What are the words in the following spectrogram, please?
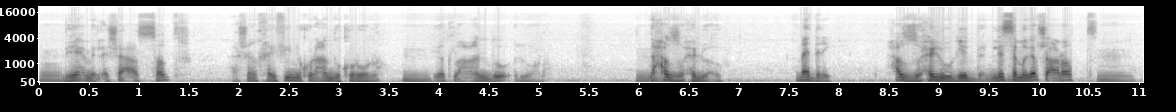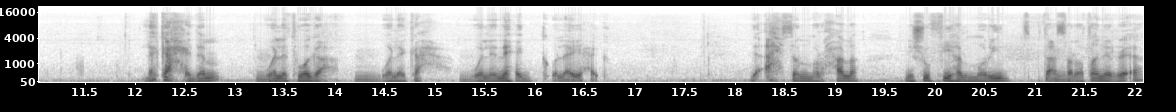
مم. بيعمل أشعة الصدر عشان خايفين يكون عنده كورونا. مم. يطلع عنده الورم. ده حظه حلو قوي بدري. حظه حلو جدا. لسه ما جابش أعراض. مم. لا كح دم. ولا اتوجع مم. ولا كح ولا نهج ولا أي حاجة. ده أحسن مرحلة نشوف فيها المريض بتاع سرطان الرئة.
